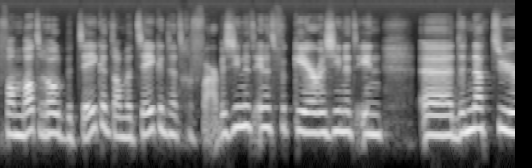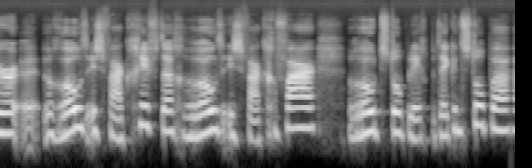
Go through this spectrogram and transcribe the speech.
van wat rood betekent, dan betekent het gevaar. We zien het in het verkeer, we zien het in uh, de natuur. Uh, rood is vaak giftig, rood is vaak gevaar. Rood stoplicht betekent stoppen.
